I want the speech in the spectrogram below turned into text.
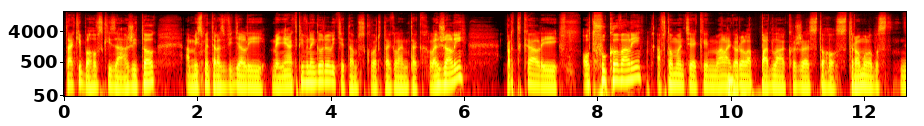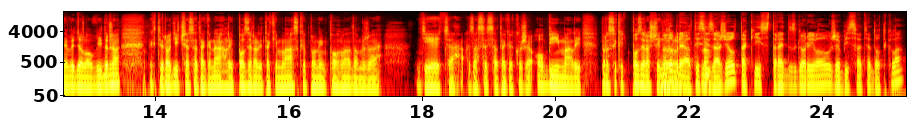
taký bohovský zážitok. A my sme teraz videli menej aktívne gorily, tie tam skôr tak len tak ležali prtkali, odfukovali a v tom momente, keď malá gorila padla akože z toho stromu, lebo nevedelo vydržať, tak tí rodičia sa tak náhli pozerali takým láskeplným pohľadom, že dieťa a zase sa tak akože objímali. Proste keď pozeráš No dobre, ale ty no. si zažil taký stred s gorilou, že by sa ťa dotkla?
